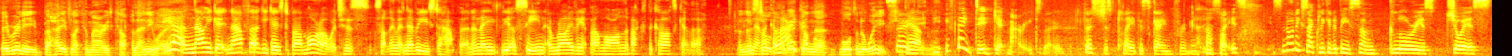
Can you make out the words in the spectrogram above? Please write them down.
they really behave like a married couple anyway. Yeah, and now he go, now Fergie goes to Balmoral, which is something that never used to happen, and they are seen arriving at Balmoral on the back of the car together. And they're you know, still like there. They've couple. been there more than a week. So, yeah. if they did get married, though, let's just play this game for a minute. It's like it's it's not exactly going to be some glorious, joyous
